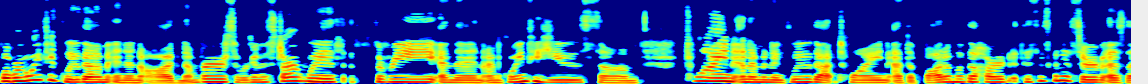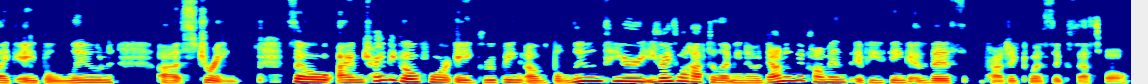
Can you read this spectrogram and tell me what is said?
But we're going to glue them in an odd number. So we're going to start with three, and then I'm going to use some twine and I'm going to glue that twine at the bottom of the heart. This is going to serve as like a balloon uh, string. So I'm trying to go for a grouping of balloons here. You guys will have to let me know down in the comments if you think this project was successful.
